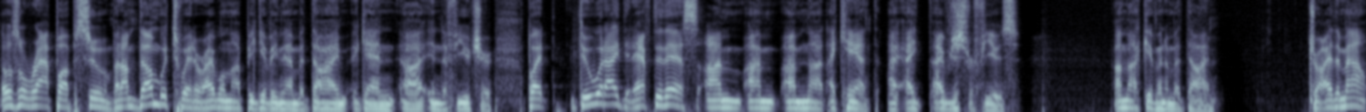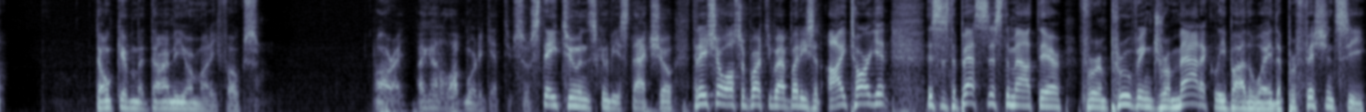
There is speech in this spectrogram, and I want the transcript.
Those will wrap up soon, but I'm done with Twitter. I will not be giving them a dime again uh, in the future. But do what I did. After this, I'm I'm I'm not. I can't. I I, I just refuse. I'm not giving them a dime. Dry them out. Don't give them a dime of your money, folks. All right, I got a lot more to get to, so stay tuned. It's going to be a stack show. Today's show also brought to you by buddies at iTarget. This is the best system out there for improving dramatically, by the way, the proficiency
